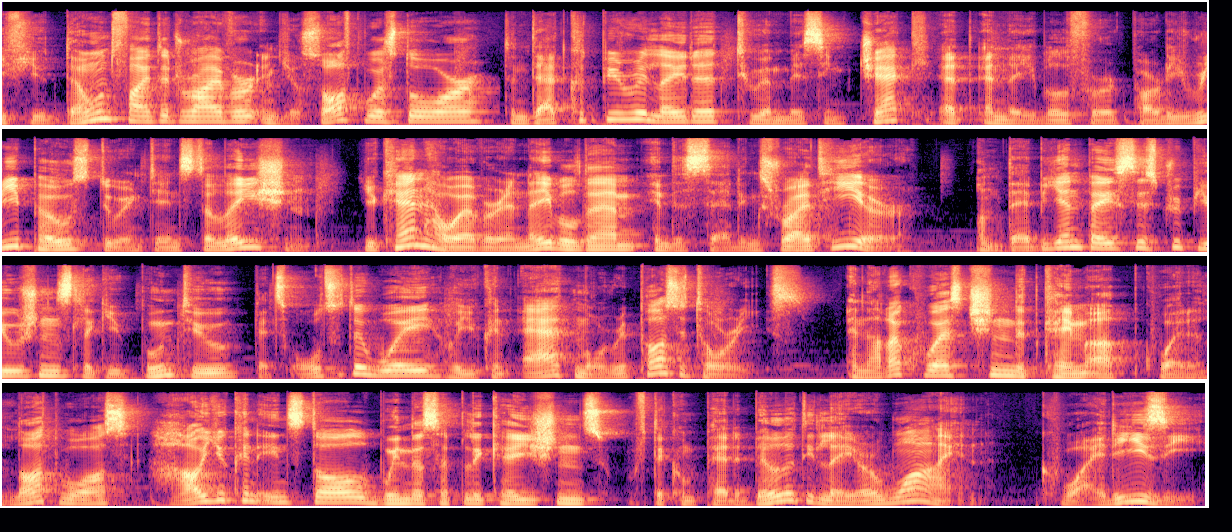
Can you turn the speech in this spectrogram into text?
If you don't find the driver in your software store, then that could be related to a missing check at enable third-party repos during the installation. You can however enable them in the settings right here. On Debian-based distributions like Ubuntu, that's also the way how you can add more repositories. Another question that came up quite a lot was how you can install Windows applications with the compatibility layer Wine. Quite easy.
